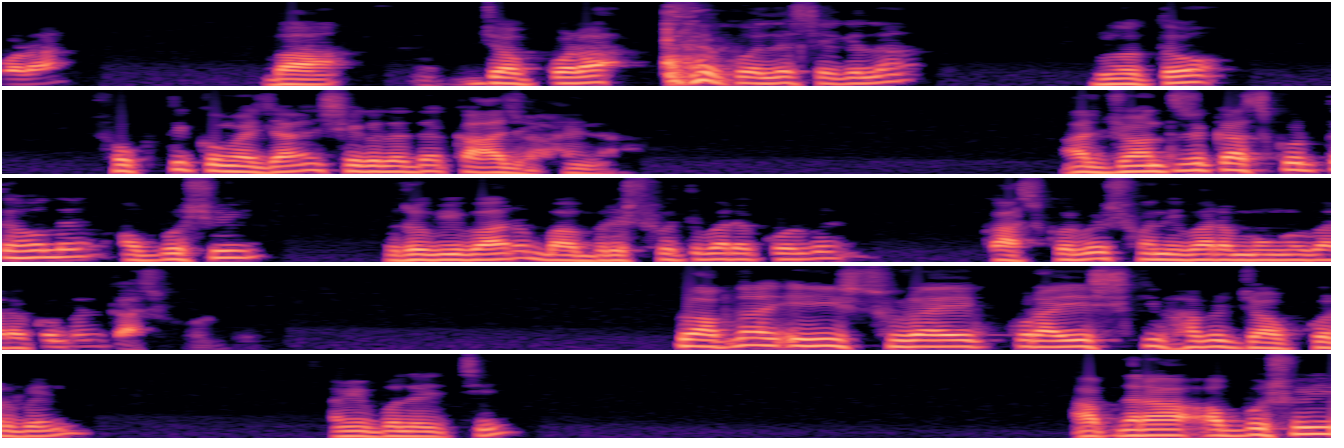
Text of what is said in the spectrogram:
করা বা জপ করা করলে সেগুলো মূলত শক্তি কমে যায়, সেগুলোতে কাজ হয় না। আর যন্ত্রের কাজ করতে হলে অবশ্যই রবিবার বা বৃহস্পতিবারে করবেন, কাজ করবে শনিবার মঙ্গলবারে করবেন, কাজ করবে তো আপনারা এই সুরায় কোরাইশ কীভাবে জব করবেন, আমি বলে দিচ্ছি। আপনারা অবশ্যই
